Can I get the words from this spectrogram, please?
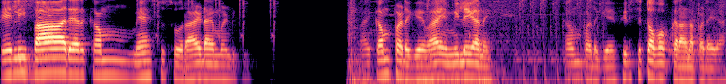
पहली बार यार कम महसूस हो रहा है डायमंड की। भाई कम पड़ गए भाई, मिलेगा नहीं। कम पड़ गए, फिर से टॉप अप कराना पड़ेगा।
